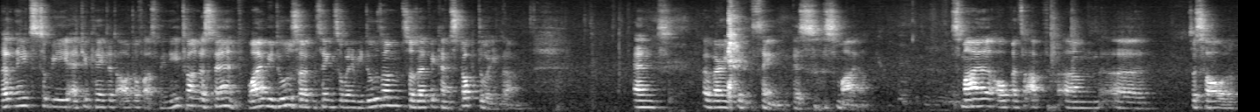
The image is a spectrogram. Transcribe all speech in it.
That needs to be educated out of us. We need to understand why we do certain things the way we do them so that we can stop doing them. And a very big thing is smile. Smile opens up um, uh, the soul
